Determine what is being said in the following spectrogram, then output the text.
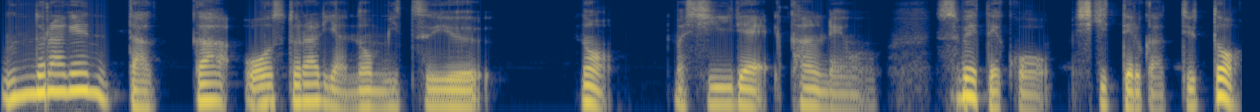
ウンドラゲンダがオーストラリアの密輸の、まあ、仕入れ関連をすべてこう仕切ってるかっていうと、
